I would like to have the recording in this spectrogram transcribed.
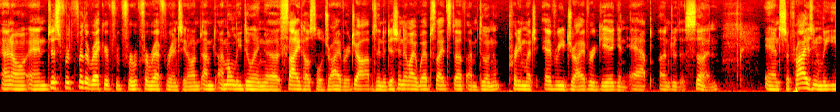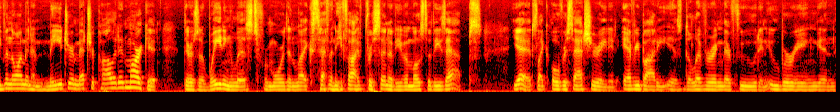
I know, and just for, for the record, for, for, for reference, you know, I'm, I'm, I'm only doing uh, side hustle driver jobs. In addition to my website stuff, I'm doing pretty much every driver gig and app under the sun. And surprisingly, even though I'm in a major metropolitan market, there's a waiting list for more than like 75% of even most of these apps. Yeah, it's like oversaturated. Everybody is delivering their food and Ubering and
